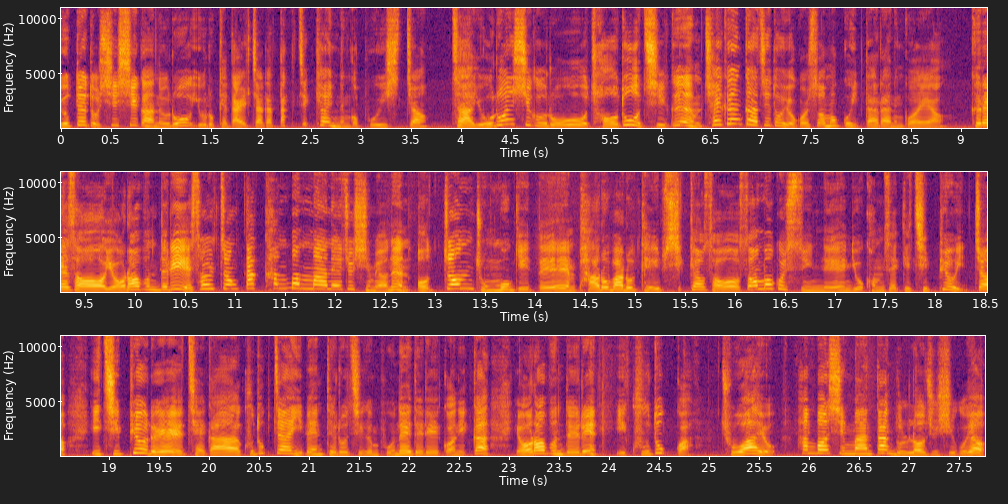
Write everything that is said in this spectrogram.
요때도 실시간으로 이렇게 날짜가 딱 찍혀 있는 거 보이시죠? 자, 요런 식으로 저도 지금 최근까지도 이걸 써먹고 있다라는 거예요. 그래서 여러분들이 설정 딱 한 번만 해주시면은 어쩐 종목이든 바로바로 바로 대입시켜서 써먹을 수 있는 요 검색기 지표 있죠? 이 지표를 제가 구독자 이벤트로 지금 보내드릴 거니까 여러분들은 이 구독과 좋아요 한 번씩만 딱 눌러주시고요.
